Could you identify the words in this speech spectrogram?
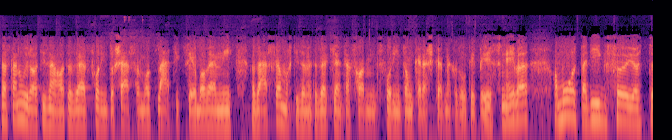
de aztán újra a 16 ezer forintos árfolyamot látszik célba venni az árfolyam, most 15.930 forinton kereskednek az OTP részvényeivel. A MOL pedig följött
